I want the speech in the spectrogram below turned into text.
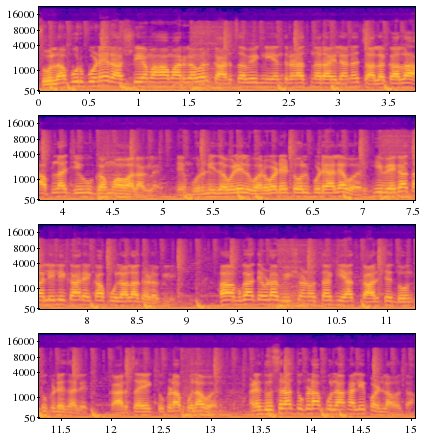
सोलापूर पुणे राष्ट्रीय महामार्गावर कारचा वेग नियंत्रणात न राहिल्यानं चालकाला आपला जीव गमवावा लागलाय. टेंभुर्णीजवळील वरवडे टोल पुढे आल्यावर ही वेगात आलेली कार एका पुलाला धडकली. हा अपघात एवढा भीषण होता की यात कारचे दोन तुकडे झालेत. कारचा एक तुकडा पुलावर आणि दुसरा तुकडा पुलाखाली पडला होता.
